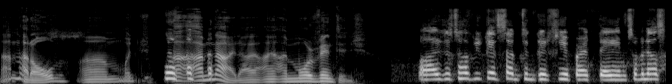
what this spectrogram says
I'm not old. Um, which I, am not. I, am more vintage. Well, I just hope you get something good for your birthday, and someone else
